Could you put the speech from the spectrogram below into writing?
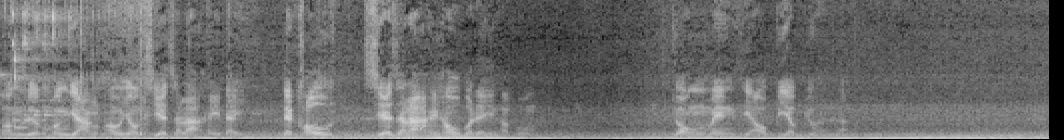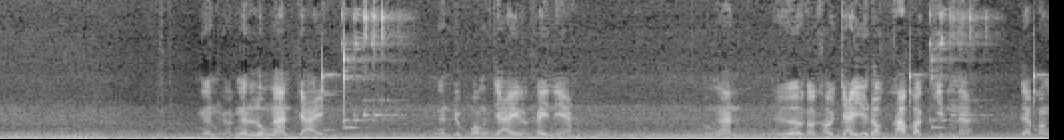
บางเรื่องบางอย่างเขายอมเสียสละให้ได้แต่เขาเสียสละให้เฮาบ่ได้ครับผมจ้องแม่งที่เอาเปรียบอยู่หันละเงินกับเงินโรงงานจ่ายเงินเจ้าของจ่ายกับใครเนี่ย อก็เข้าใจอยู่ดอกครับว่ากินน่ะ แต่บาง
